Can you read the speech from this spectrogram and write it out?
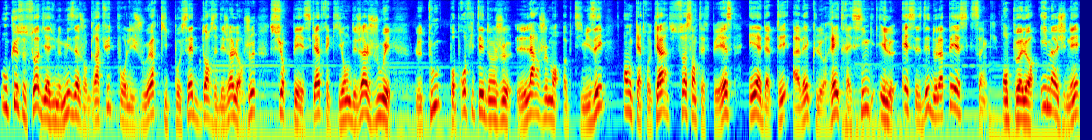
ou que ce soit via une mise à jour gratuite pour les joueurs qui possèdent d'ores et déjà leur jeu sur PS4 et qui ont déjà joué. Le tout pour profiter d'un jeu largement optimisé en 4K 60 fps et adapté avec le ray tracing et le SSD de la PS5. On peut alors imaginer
